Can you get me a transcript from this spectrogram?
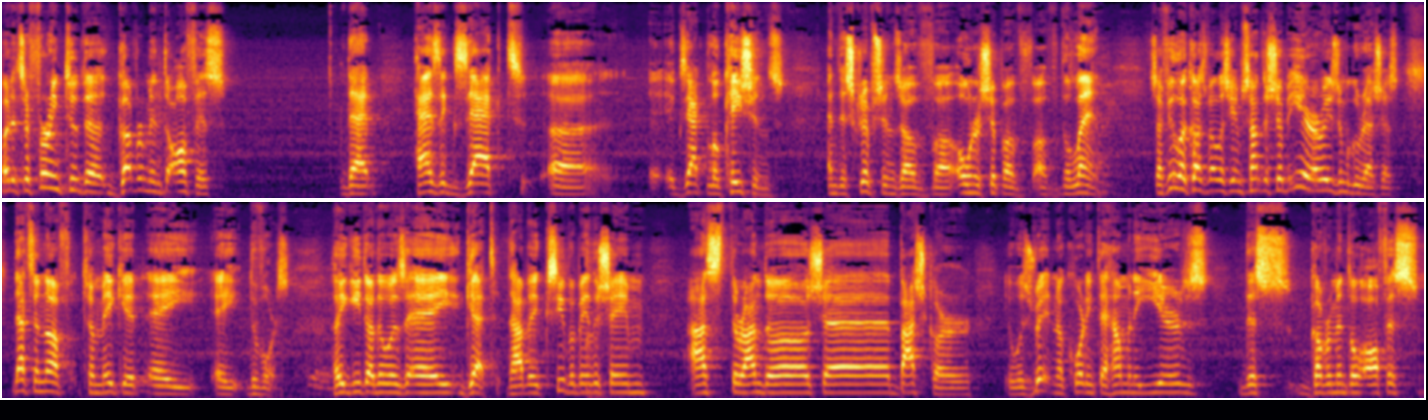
But it's referring to the government office that has exact uh, exact locations and descriptions of uh, ownership of, of the land. So I feel like that's enough to make it a, a divorce. There was a get. It was written according to how many years this governmental office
